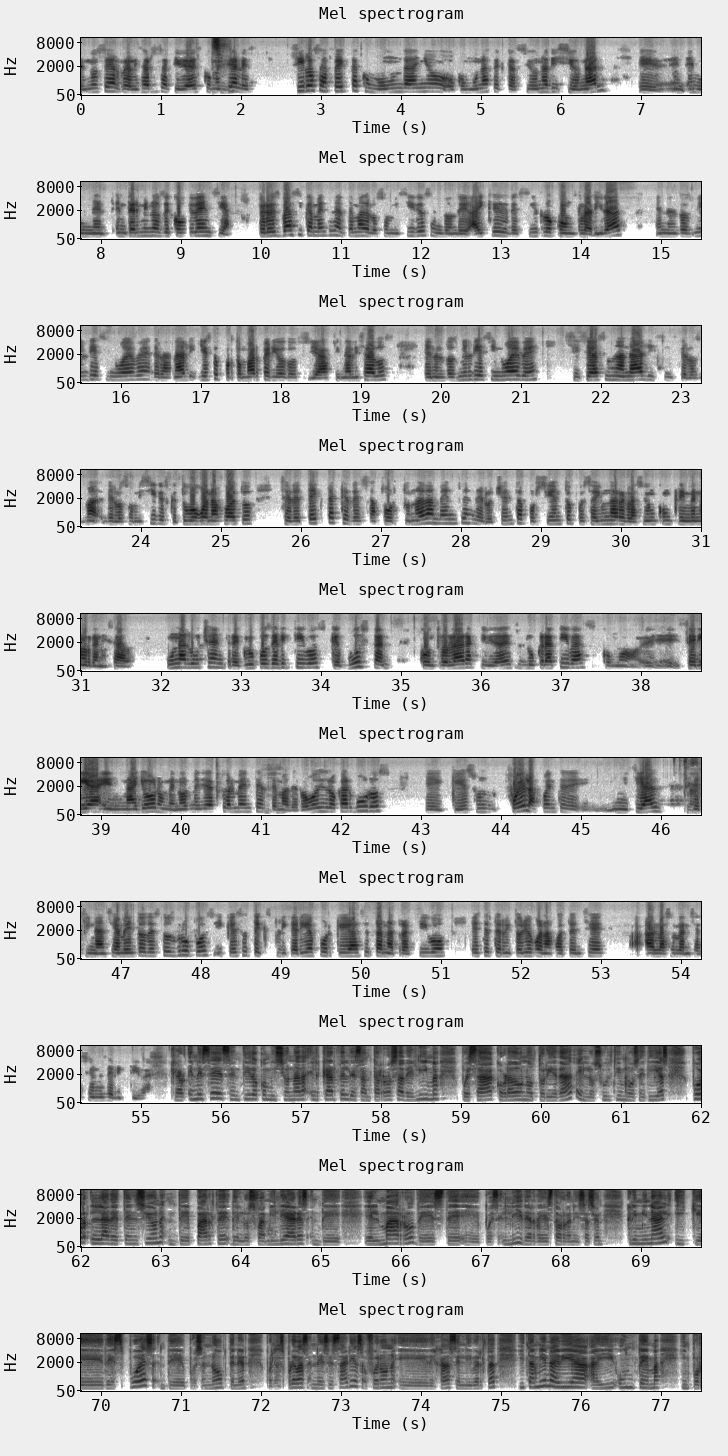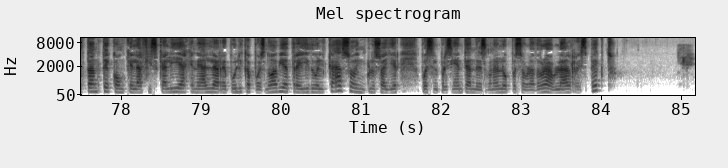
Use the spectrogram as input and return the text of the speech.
no sé, al realizar sus actividades comerciales. sí los afecta como un daño o como una afectación adicional eh, en, en, términos de convivencia, pero es básicamente en el tema de los homicidios en donde hay que decirlo con claridad. En el 2019 del análisis, y esto por tomar periodos ya finalizados, en el 2019 si se hace un análisis de los de los homicidios que tuvo Guanajuato, se detecta que desafortunadamente en el 80% pues hay una relación con crimen organizado, una lucha entre grupos delictivos que buscan controlar actividades lucrativas, como eh, sería en mayor o menor medida actualmente el tema de robo de hidrocarburos, eh, que es un fue la fuente inicial de financiamiento de estos grupos y que eso te explicaría por qué hace tan atractivo este territorio guanajuatense a las organizaciones delictivas. Claro, en ese sentido, comisionada, el cártel de Santa Rosa de Lima, pues ha cobrado notoriedad en los últimos días por la detención de parte de los familiares de El Marro, de este, eh, pues, líder de esta organización criminal y que después de, pues, no obtener, pues, las pruebas necesarias fueron eh, dejadas en libertad y también había ahí un tema importante con que la Fiscalía General de la República, pues, no había traído el caso, incluso ayer, pues, el presidente Andrés Manuel López Obrador hablar al respecto.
